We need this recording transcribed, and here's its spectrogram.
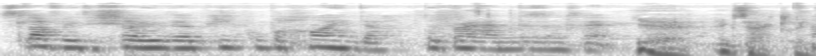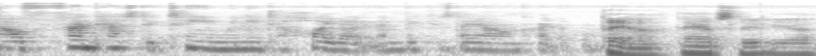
It's lovely to show the people behind her, the brand, isn't it? Yeah, exactly. Our fantastic team, we need to highlight them because they are incredible. They are, they absolutely are.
